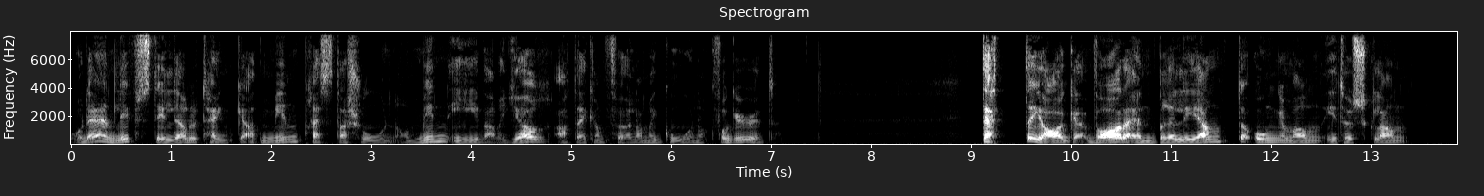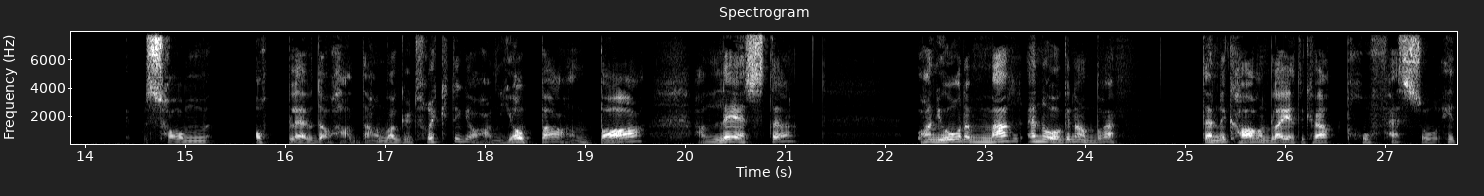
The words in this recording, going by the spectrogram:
Og det er en livsstil der du tenker at min prestasjon og min iver gjør at jeg kan føle meg god nok for Gud. Dette jaget var det en briljante unge mann i Tyskland som opplevde og hadde. Han var gudfryktig, og han jobba, han ba, han leste. Og han gjorde det mer enn noen andre. Denne karen ble etter hvert professor i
